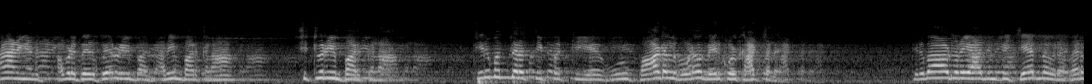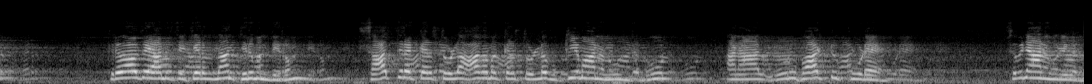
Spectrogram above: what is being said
ஆனால் நீங்கள் அவ்வளோ பேர் பேருரையும் பார்க்க அதையும் பார்க்கலாம். சிற்றுரையும் பார்க்கலாம். திருமந்திரத்தை பற்றிய ஒரு பாடல் கூட மேற்கோள் காட்டலை. திருவாவூரை ஆதீனத்தைச் சேர்ந்தவர் அவர். திருவாவூரை ஆதீனத்தைச் சேர்ந்ததுதான் திருமந்திரம். சாத்திர கருத்துள்ள ஆகம கருத்துள்ள முக்கியமான நூல் இந்த நூல். ஆனால் ஒரு பாட்டு கூட சிவஞான முனிவர்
